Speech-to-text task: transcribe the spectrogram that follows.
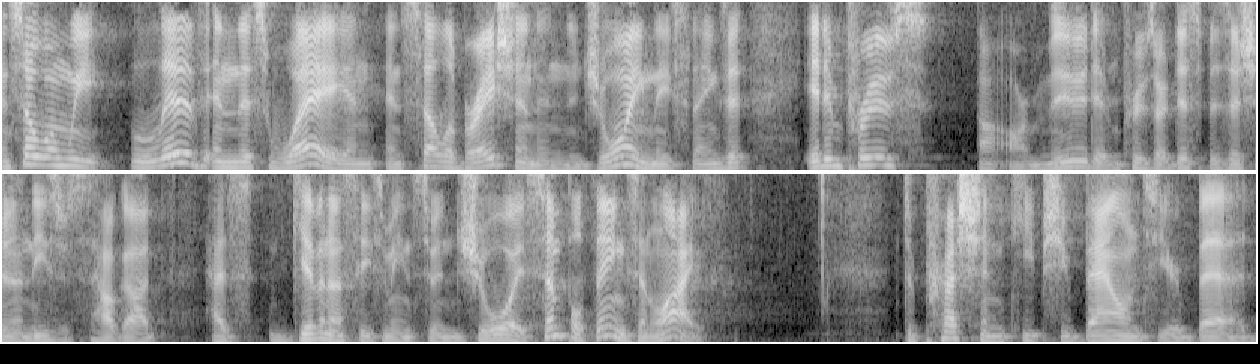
And so when we live in this way and, and celebration and enjoying these things, it, it improves uh, our mood, it improves our disposition, and these are how God has given us these means to enjoy simple things in life. Depression keeps you bound to your bed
